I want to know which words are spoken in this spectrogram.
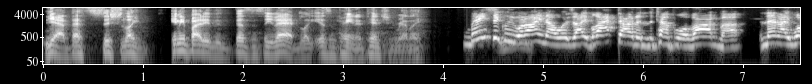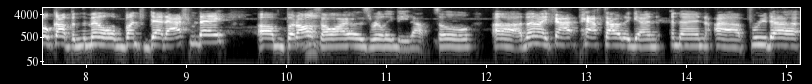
Yeah, that's just like anybody that doesn't see that like isn't paying attention really. basically what I know is I blacked out in the Temple of Ogma, and then I woke up in the middle of a bunch of dead Ashmedai. Um, but also I was really beat up. So uh, then I fat passed out again, and then uh, Farideh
